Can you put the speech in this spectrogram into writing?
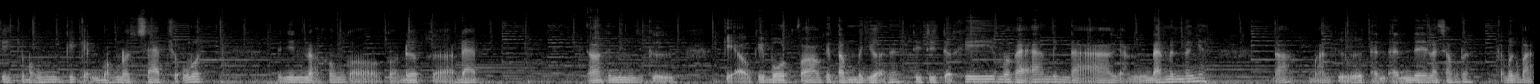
cái cái bóng, cái cạnh bóng nó xẹp xuống luôn. Thế nhìn nó không có có được à, đẹp đó thì mình cứ kéo cái bột vào cái tấm ở giữa này thì, thì trước khi mà vẽ mình đã gắn diamond đó nha đó bạn cứ ấn ấn đây là xong rồi. Cảm ơn các bạn.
